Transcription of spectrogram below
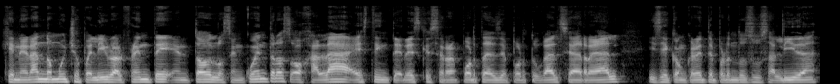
generando mucho peligro al frente en todos los encuentros. Ojalá este interés que se reporta desde Portugal sea real y se concrete pronto su salida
